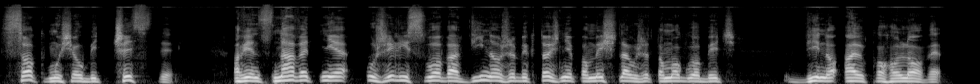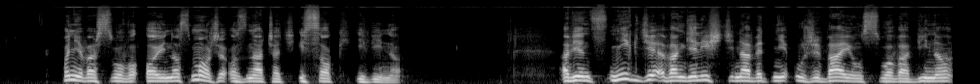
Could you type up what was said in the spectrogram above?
sok musiał być czysty, a więc nawet nie użyli słowa wino, żeby ktoś nie pomyślał, że to mogło być wino alkoholowe, ponieważ słowo oinos może oznaczać i sok, i wino. A więc nigdzie ewangeliści nawet nie używają słowa wino,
